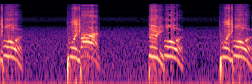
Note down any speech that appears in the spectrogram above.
24, 25, 34, 24,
